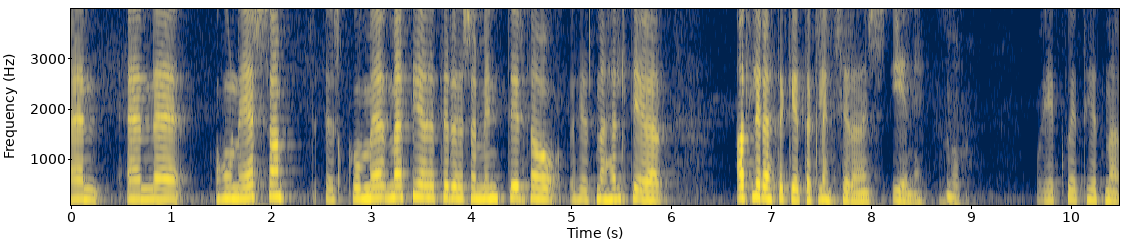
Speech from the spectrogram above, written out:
En, en uh, hún er samt, eh, sko, með, með því að þetta eru þessar myndir þá hérna, held ég að allir ætti að geta glemt sér aðeins í henni Já. og ég veit hérna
